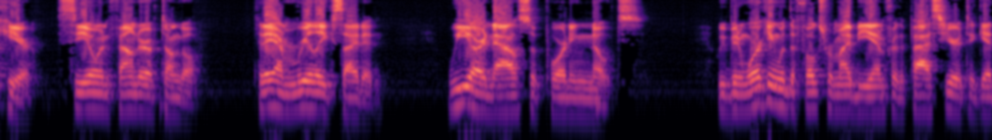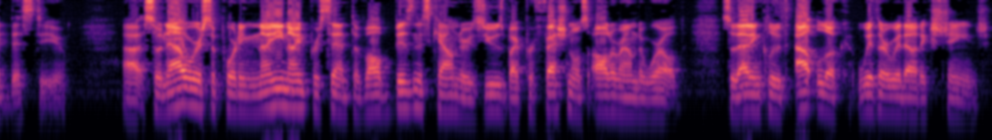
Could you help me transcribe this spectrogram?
here, CEO and founder of Tungle. Today I'm really excited. We are now supporting Notes. We've been working with the folks from IBM for the past year to get this to you. Uh, so now we're supporting 99% of all business calendars used by professionals all around the world. So that includes Outlook with or without Exchange,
